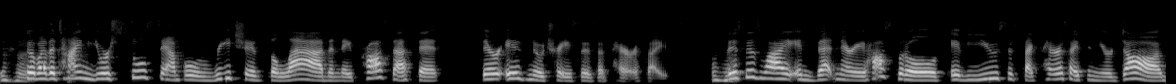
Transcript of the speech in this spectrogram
Mhm. So by the time your stool sample reaches the lab and they process it, there is no traces of parasites. Mhm. This is why in veterinary hospitals, if you suspect parasites in your dog,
